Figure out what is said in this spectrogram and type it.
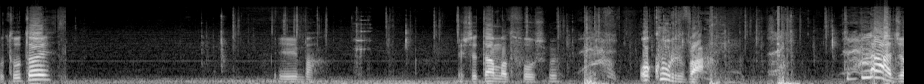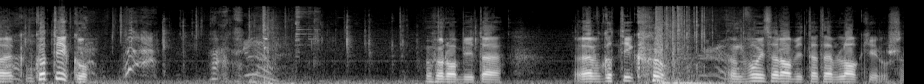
To tutaj? Iba. Jeszcze tam otwórzmy. O kurwa! Ty bladzio, jak w gotyku. Robi te... e, W gotiku dwójce robi te te bloki rusza.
